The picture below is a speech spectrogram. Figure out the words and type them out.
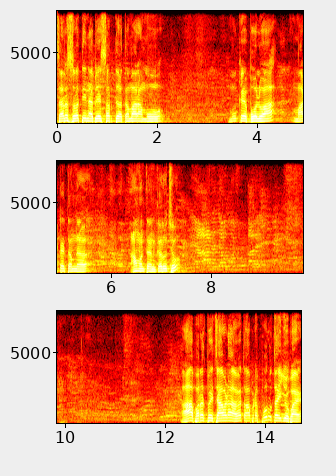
સરસ્વતીના બે શબ્દ તમારા મું, મુખે બોલવા માટે તમને આમંત્રણ કરું છું. હા ભરતભાઈ ચાવડા હવે તો આપણે પૂરું થઈ ગયું ભાઈ.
